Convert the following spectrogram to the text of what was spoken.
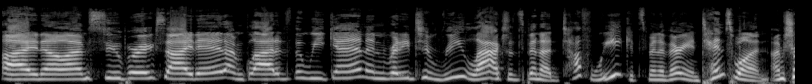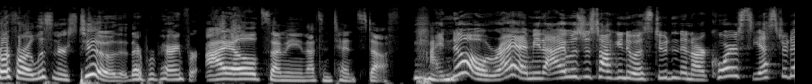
I know. I'm super excited. I'm glad it's the weekend and ready to relax. It's been a tough week. It's been a very intense one. I'm sure for our listeners too, that they're preparing for IELTS. I mean, that's intense stuff. I know, right? I mean, I was just talking to a student in our course yesterday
